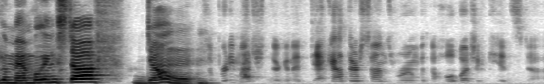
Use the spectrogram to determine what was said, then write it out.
remembering stuff, don't. So pretty much, they're gonna deck out their son's room with a whole bunch of kid stuff.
